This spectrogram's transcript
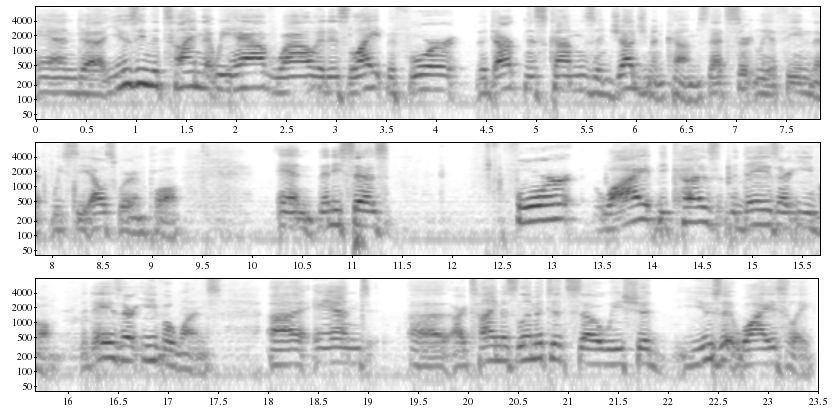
and uh, using the time that we have while it is light before the darkness comes and judgment comes. That's certainly a theme that we see elsewhere in Paul. And then he says, For why? Because the days are evil. The days are evil ones. Uh, and uh, our time is limited, so we should use it wisely.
